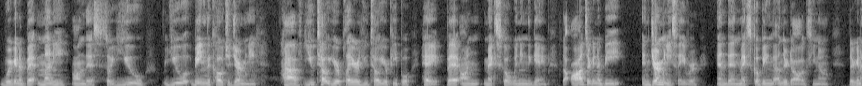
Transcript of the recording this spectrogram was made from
we're gonna bet money on this. So you, you being the coach of Germany, have you tell your players, you tell your people, "Hey, bet on Mexico winning the game." The odds are gonna be in Germany's favor, and then Mexico being the underdogs. You know, They're gonna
